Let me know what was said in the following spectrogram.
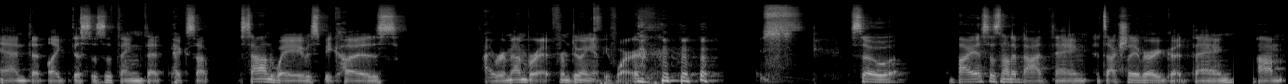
and that like this is the thing that picks up sound waves because I remember it from doing it before. so bias is not a bad thing. It's actually a very good thing. Um,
